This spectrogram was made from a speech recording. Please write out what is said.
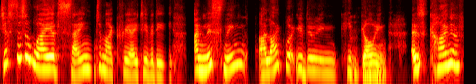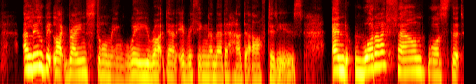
just as a way of saying to my creativity, I'm listening. I like what you're doing. Keep mm-hmm. going. It's kind of a little bit like brainstorming, where you write down everything, no matter how daft it is. And what I found was that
